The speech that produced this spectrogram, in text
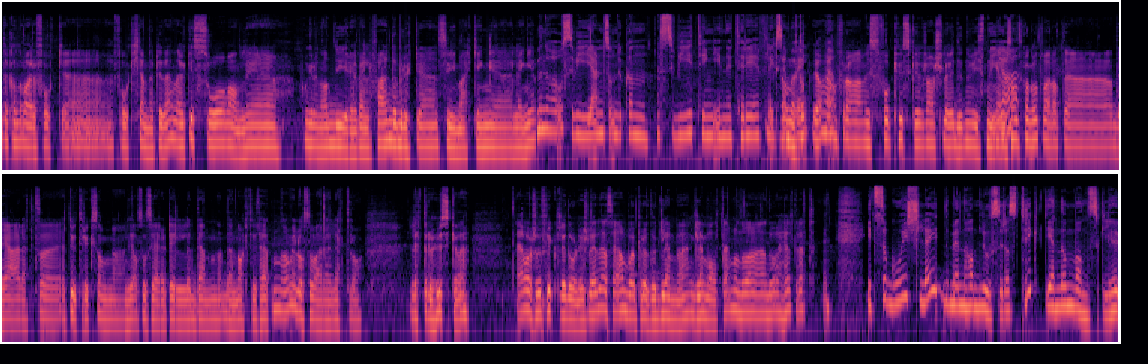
det kan jo være folk, eh, folk kjenner til det. Det er jo ikke så vanlig pga. dyrevelferd å bruke svimerking eh, lenger. Men du har jo svijern som du kan svi ting inn i tre, f.eks. Ja, nettopp. Ja, ja, fra, hvis folk husker fra sløydundervisning Ja. eller sånt, kan godt være at det, det er et, et uttrykk som de assosierer til den, den aktiviteten. Da vil det også være lettere å, lettere å huske det. Jeg var så fryktelig dårlig i sløyd, så jeg bare prøvde å glemme, glemme alt det, men du har, helt rett. Ikke så god i sløyd, men han loser oss trygt gjennom vanskelige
